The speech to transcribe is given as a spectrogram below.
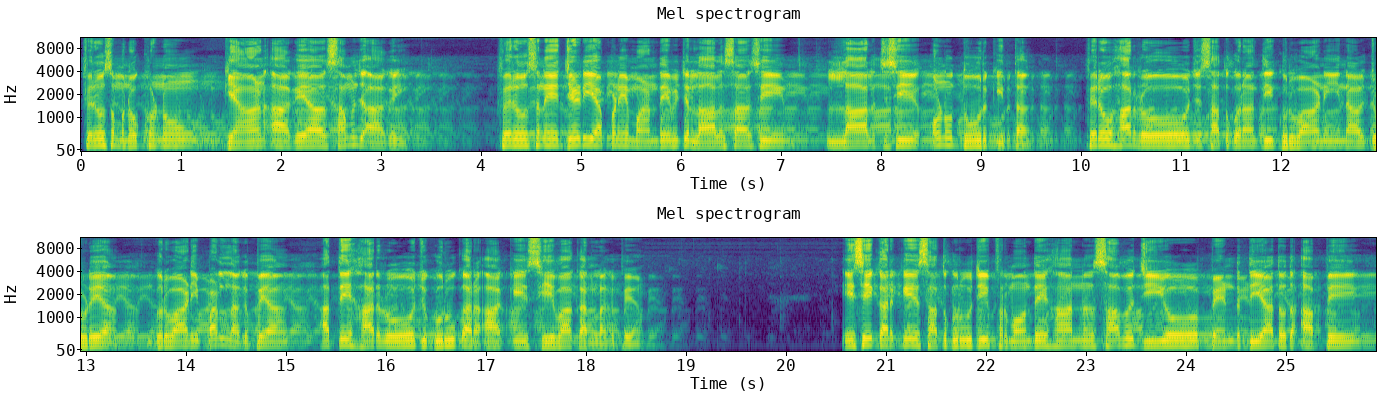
ਫਿਰ ਉਸ ਮਨੁੱਖ ਨੂੰ ਗਿਆਨ ਆ ਗਿਆ, ਸਮਝ ਆ ਗਈ। ਫਿਰ ਉਸਨੇ ਜਿਹੜੀ ਆਪਣੇ ਮਨ ਦੇ ਵਿੱਚ ਲਾਲਸਾ ਸੀ, ਲਾਲਚ ਸੀ, ਉਹਨੂੰ ਦੂਰ ਕੀਤਾ। ਫਿਰ ਉਹ ਹਰ ਰੋਜ਼ ਸਤਿਗੁਰਾਂ ਦੀ ਗੁਰਬਾਣੀ ਨਾਲ ਜੁੜਿਆ, ਗੁਰਬਾਣੀ ਪੜ੍ਹਨ ਲੱਗ ਪਿਆ ਅਤੇ ਹਰ ਰੋਜ਼ ਗੁਰੂ ਘਰ ਆ ਕੇ ਸੇਵਾ ਕਰਨ ਲੱਗ ਪਿਆ। ਇਸੇ ਕਰਕੇ ਸਤਿਗੁਰੂ ਜੀ ਫਰਮਾਉਂਦੇ ਹਨ ਸਭ ਜੀਓ ਪਿੰਡ ਦਿਆ ਤੁਧ ਆਪੇ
